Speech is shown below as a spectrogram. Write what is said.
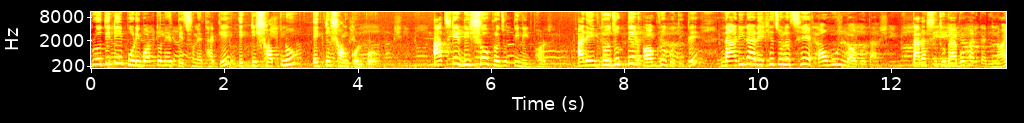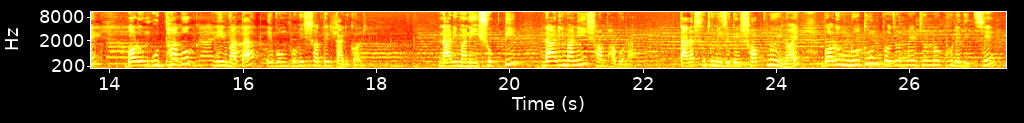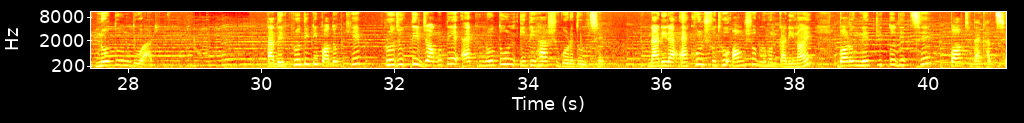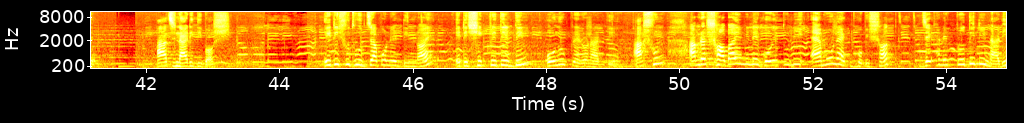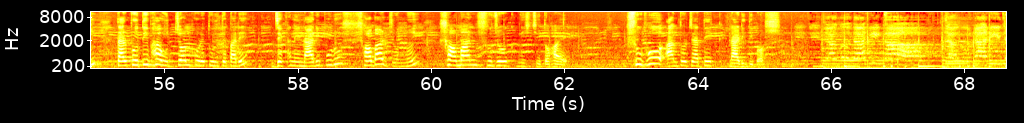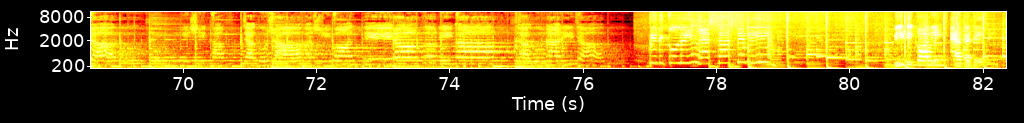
প্রতিটি পরিবর্তনের পেছনে থাকে একটি স্বপ্ন, একটি সংকল্প। আজকের বিশ্ব প্রযুক্তি নির্ভর, আর এই প্রযুক্তির অগ্রগতিতে নারীরা রেখে চলেছে অমূল্য অবদান। তারা শুধু ব্যবহারকারী নয়, বরং উদ্ভাবক, নির্মাতা এবং ভবিষ্যতের কারিগর। নারী মানেই শক্তি, নারী মানেই সম্ভাবনা। তারা শুধু নিজেদের স্বপ্নই নয়, বরং নতুন প্রজন্মের জন্য খুলে দিচ্ছে নতুন দুয়ার। তাদের প্রতিটি পদক্ষেপ প্রযুক্তির জগতে এক নতুন ইতিহাস গড়ে তুলছে। নারীরা এখন শুধু অংশগ্রহণকারী নয়, বরং নেতৃত্ব দিচ্ছে, পথ দেখাচ্ছে। আজ নারী দিবস। এটি শুধু উদযাপনের দিন নয়, এটি স্বীকৃতির দিন, অনুপ্রেরণার দিন। আসুন, আমরা সবাই মিলে গড়ে তুলি এমন এক ভবিষ্যৎ, যেখানে প্রতিটি নারী তার প্রতিভা উজ্জ্বল করে তুলতে পারে, যেখানে নারী পুরুষ সবার জন্যই সমান সুযোগ নিশ্চিত হয় শুভ আন্তর্জাতিক নারী দিবস জাগো দাহিকা জাগো নারী জাগো ভূমি শিখা জাগো সাহসী মন্ত্রে রক্ত টিকা জাগো নারী জাগো BD Calling Academy. BD Calling Academy.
